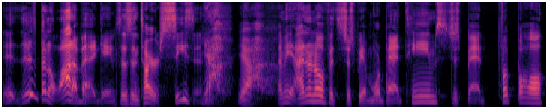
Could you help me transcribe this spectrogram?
It, there's been a lot of bad games this entire season. Yeah, yeah. I mean, I don't know if it's just we have more bad teams, just bad football.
